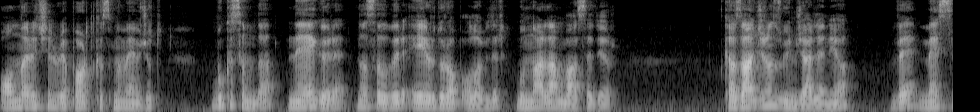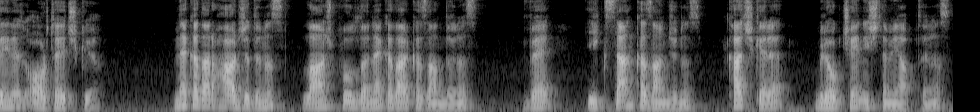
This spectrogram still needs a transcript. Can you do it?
onlar için report kısmı mevcut. Bu kısımda neye göre nasıl bir airdrop olabilir bunlardan bahsediyor. Kazancınız güncelleniyor ve mesleğiniz ortaya çıkıyor. Ne kadar harcadınız, launch pool'da ne kadar kazandığınız ve X'ten kazancınız, kaç kere blockchain işlemi yaptığınız,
